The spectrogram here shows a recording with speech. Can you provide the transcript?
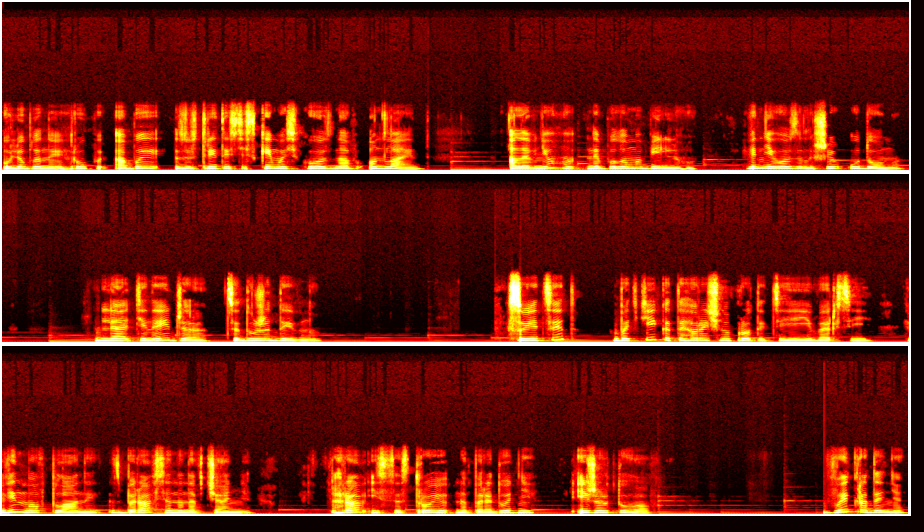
улюбленої групи, аби зустрітися з кимось, кого знав онлайн. Але в нього не було мобільного, він його залишив удома. Для тінейджера це дуже дивно. Суїцид батьки категорично проти цієї версії. Він мав плани, збирався на навчання, грав із сестрою напередодні і жартував. Викрадення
